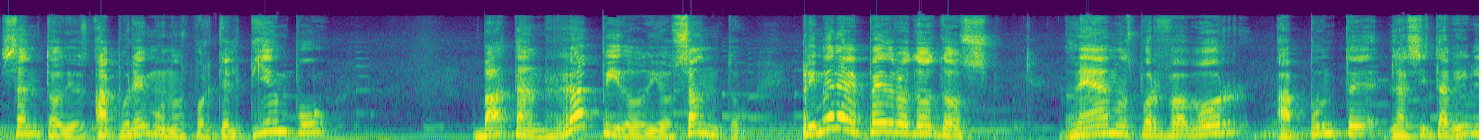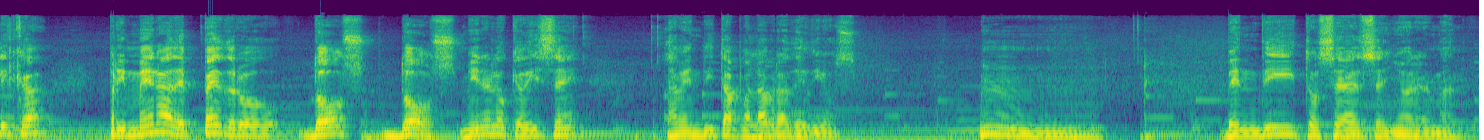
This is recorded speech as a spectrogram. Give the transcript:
Santo Dios, apurémonos porque el tiempo va tan rápido, Dios santo. Primera de Pedro 2.2. Leamos por favor, apunte la cita bíblica, primera de Pedro 2.2. Mire lo que dice la bendita palabra de Dios. Mm. Bendito sea el Señor, hermano.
